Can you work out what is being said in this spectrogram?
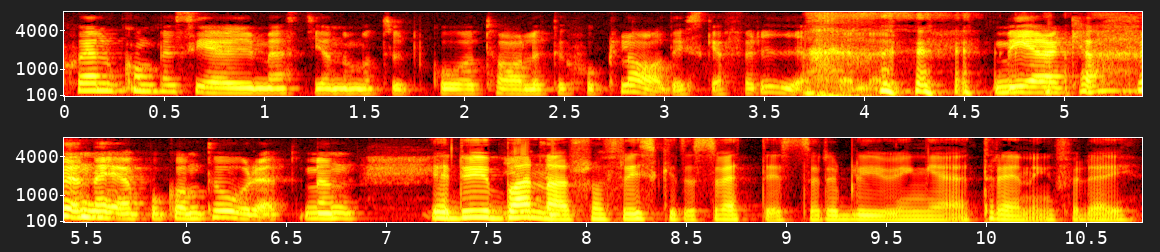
själv kompenserar jag ju mest genom att typ gå och ta lite choklad i skafferiet eller mera kaffe när jag är på kontoret. Men Ja, du är ju bannad från Friskigt och Svettigt så det blir ju ingen träning för dig.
